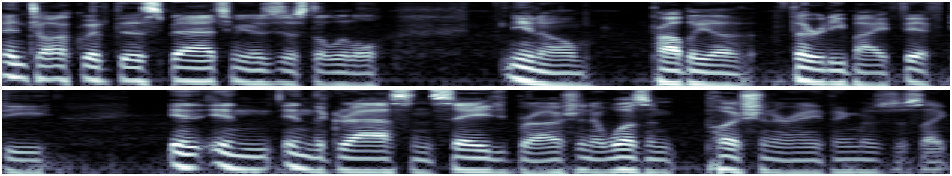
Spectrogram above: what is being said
and talk with dispatch. I mean, it was just a little, you know, probably a 30 by 50 in in in the grass and sagebrush, and it wasn't pushing or anything. It was just like,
